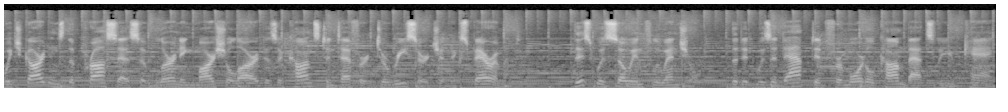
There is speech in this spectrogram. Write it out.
which gardens the process of learning martial art as a constant effort to research and experiment. This was so influential that it was adapted for Mortal Kombat's Liu Kang.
